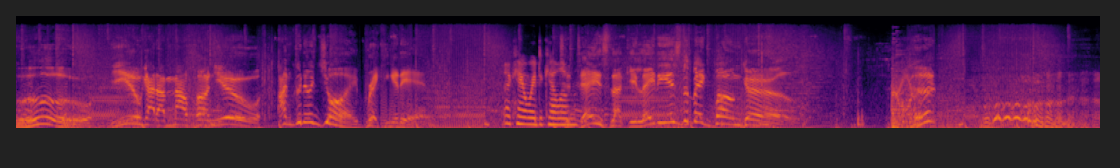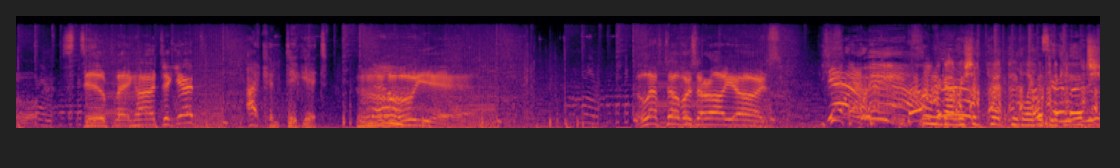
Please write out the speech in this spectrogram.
Ooh, you got a mouth on you. I'm going to enjoy breaking it in. I can't wait to kill him. Today's lucky lady is the Big Bone Girl. Huh? Still playing hard to get? I can dig it. Oh, yeah. The leftovers are all yours. Yeah! Oh my god, we should put people like this in a cage.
